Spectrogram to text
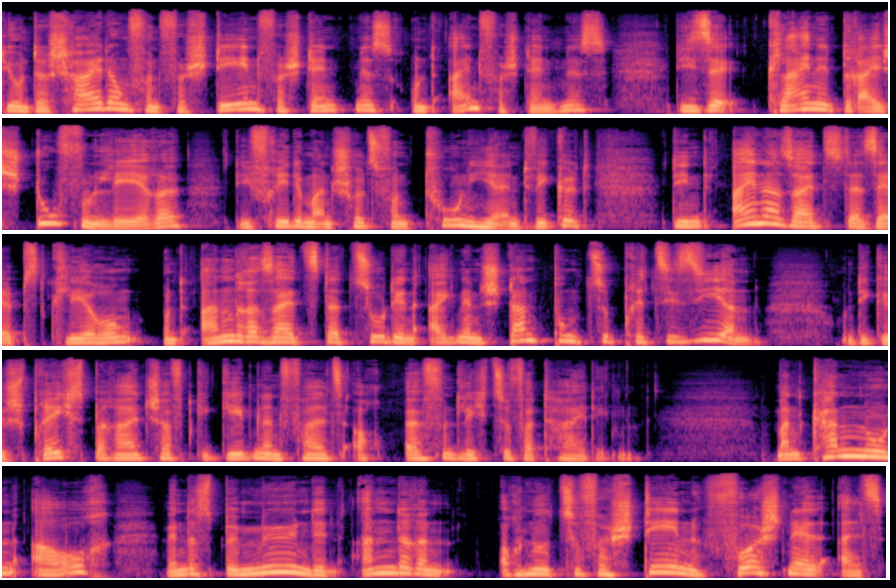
Die Unterscheidung von Verstehen, Verständnis und Einverständnis, diese kleine Drei-Stufen-Lehre, die Friedemann Schulz von Thun hier entwickelt, dient einerseits der Selbstklärung und andererseits dazu, den eigenen Standpunkt zu präzisieren und die Gesprächsbereitschaft gegebenenfalls auch öffentlich zu verteidigen. Man kann nun auch, wenn das Bemühen, den anderen auch nur zu verstehen, vorschnell als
